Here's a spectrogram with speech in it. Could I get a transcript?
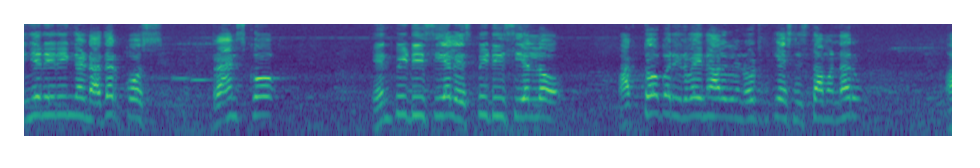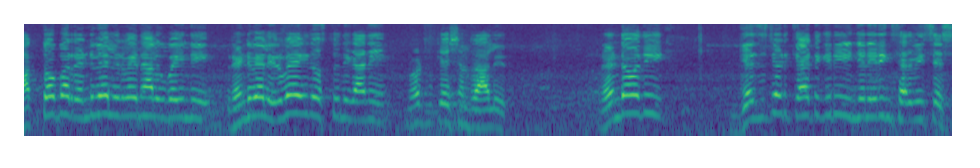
engineering and other post Transco NPDCL ఎస్పీడీసీఎల్లో అక్టోబర్ ఇరవై నాలుగున నోటిఫికేషన్ ఇస్తామన్నారు. అక్టోబర్ రెండు వేల ఇరవై నాలుగు పోయింది. రెండు వేల ఇరవై ఐదు వస్తుంది కానీ నోటిఫికేషన్ రాలేదు. రెండవది gazetted category engineering services.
